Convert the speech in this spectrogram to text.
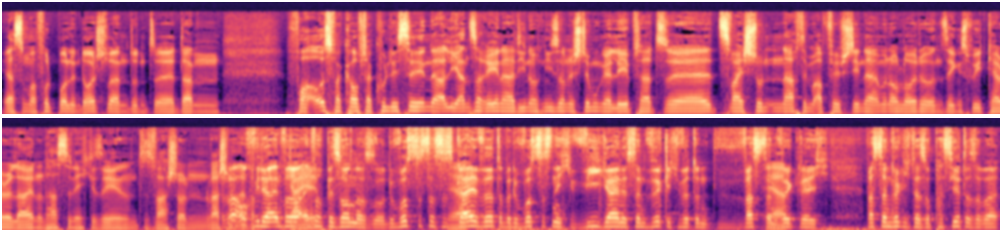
Erst mal Football in Deutschland und äh, dann vor ausverkaufter Kulisse in der Allianz Arena, die noch nie so eine Stimmung erlebt hat. Äh, zwei Stunden nach dem Abpfiff stehen da immer noch Leute und singen Sweet Caroline und hast du nicht gesehen und das war schon, war Das schon war auch wieder einfach, geil. einfach besonders so. Du wusstest, dass es Ja. geil wird, aber du wusstest nicht, wie geil es dann wirklich wird und was dann Ja. wirklich, was dann wirklich da so passiert ist. Aber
